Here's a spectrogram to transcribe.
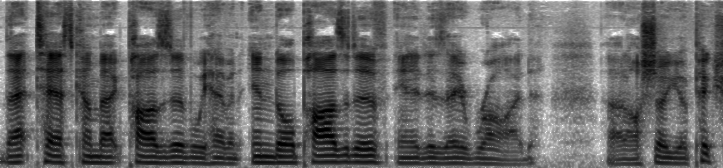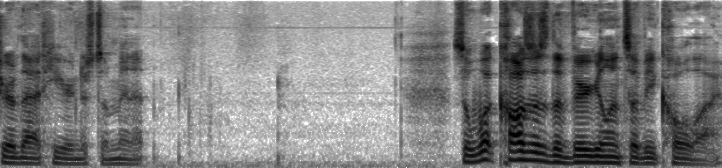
that test come back positive, we have an indole positive and it is a rod. Uh, I'll show you a picture of that here in just a minute. So, what causes the virulence of E. coli?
